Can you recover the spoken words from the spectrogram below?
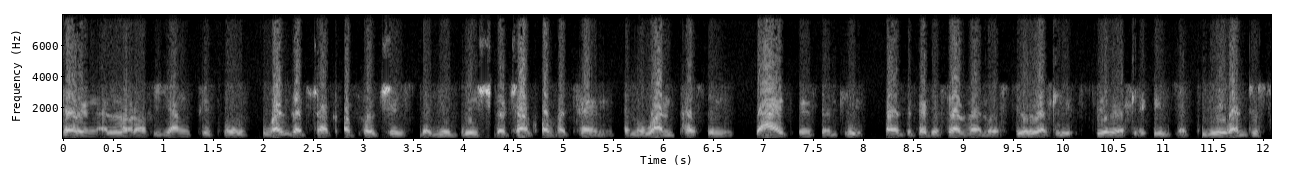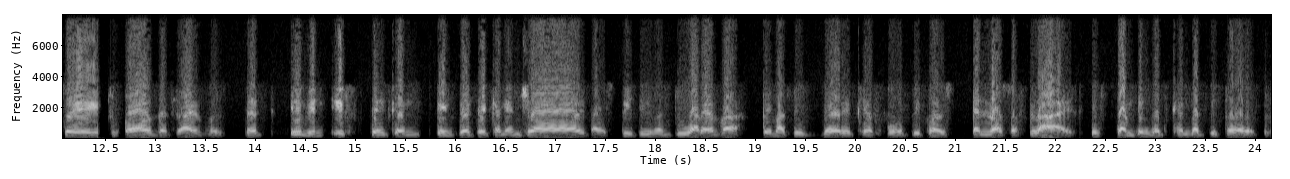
carrying a lot of young people. When that truck approaches the new bridge, the truck overturned and one person died instantly. Uh, the 37 was seriously, seriously injured. We want to say to all the drivers that even if they can think that they can enjoy by speeding and do whatever, they must be very careful because a loss of life is something that cannot be tolerable.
